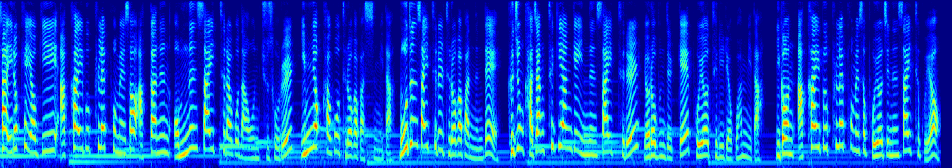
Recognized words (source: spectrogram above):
자 이렇게 여기 아카이브 플랫폼에서 아까는 없는 사이트라고 나온 주소를 입력하고 들어가 봤습니다. 모든 사이트를 들어가 봤는데 그중 가장 특이한 게 있는 사이트를 여러분들께 보여드리려고 합니다. 이건 아카이브 플랫폼에서 보여지는 사이트고요.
